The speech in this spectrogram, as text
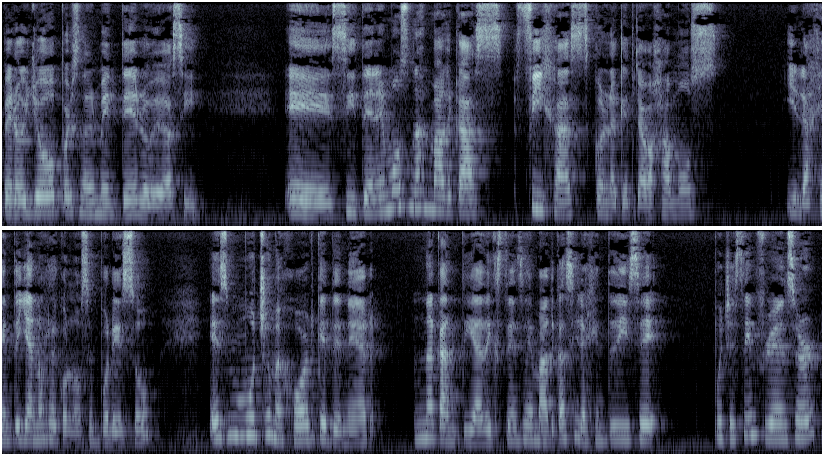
pero yo personalmente lo veo así. Eh, si tenemos unas marcas fijas con las que trabajamos y la gente ya nos reconoce por eso, es mucho mejor que tener una cantidad extensa de marcas y la gente dice, pucha, este influencer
